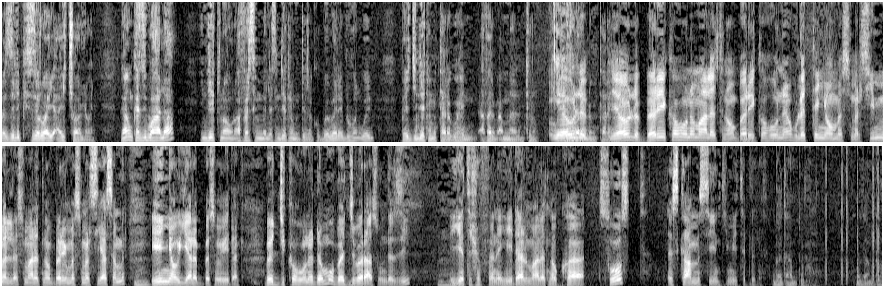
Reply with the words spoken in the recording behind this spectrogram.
በዚህ ልክ ሲዘሩ አይ- አይቼዋለሁኝ። ግን አሁን ከዚህ በኋላ እንዴት ነው አሁን አፈር ሲመለስ እንዴት ነው የሚደረገው? በበሬ ቢሆን ወይም በእጅ እንዴት ነው የምታደርገው? ይሄን አፈር እንትኑ ይኸውልህ በሬ ከሆነ ማለት ነው በሬ ከሆነ ሁለተኛው መስመር ሲመለስ ማለት ነው በሬ መስመር ሲያሰምር ይሄኛው እያለበሰው ይሄዳል። በእጅ ከሆነ ደግሞ በእጅ በራሱ እንደዚህ እየተሸፈነ ይሄዳል ማለት ነው ከሶስት እስከ አምስት ሴንቲሜትር ድረስ በጣም ጥሩ በጣም ጥሩ።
